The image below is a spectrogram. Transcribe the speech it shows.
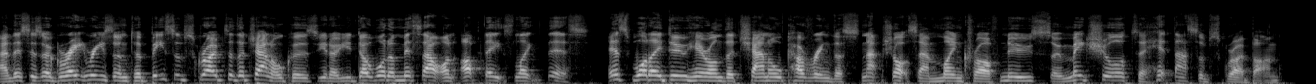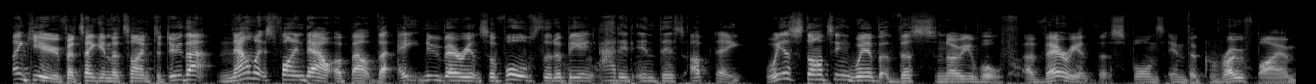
And this is a great reason to be subscribed to the channel because, you know, you don't want to miss out on updates like this. It's what I do here on the channel covering the snapshots and Minecraft news, so make sure to hit that subscribe button. Thank you for taking the time to do that. Now let's find out about the 8 new variants of wolves that are being added in this update. We are starting with the Snowy Wolf, a variant that spawns in the Grove biome,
